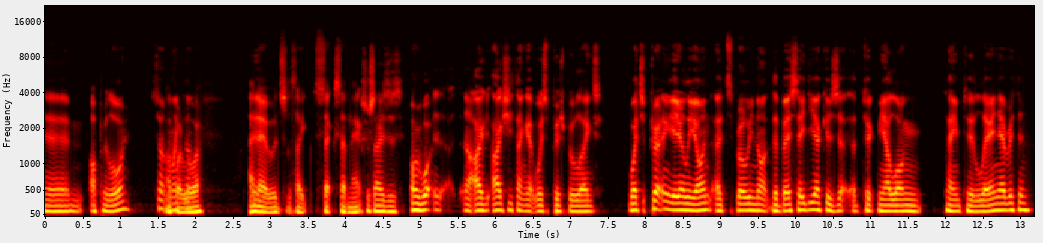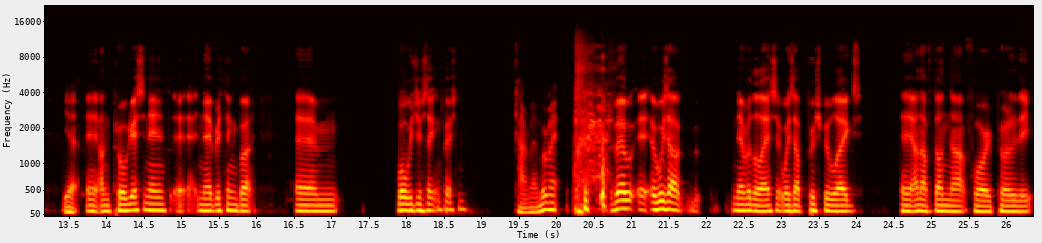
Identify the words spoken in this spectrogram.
um, upper lower, something upper like that. lower and Yeah. it was like six seven exercises Or what? I I actually think it was push pull legs, which pretty early on, it's probably not the best idea because it, it took me a long time to learn everything. Yeah. Uh, and progress in, anyth- uh, in everything. But um, what was your second question? can't remember mate well, it, it was a nevertheless it was a push pull legs, uh, and I've done that for probably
